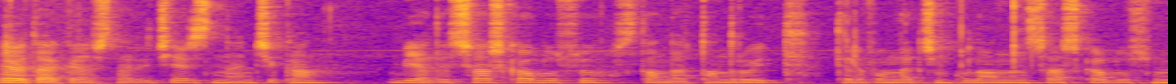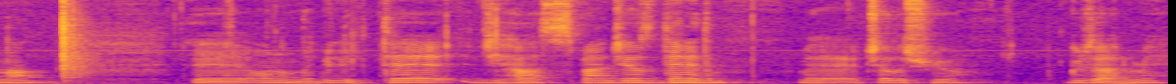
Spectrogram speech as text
Evet arkadaşlar içerisinden çıkan bir adet şarj kablosu. Standart Android telefonlar için kullandığınız şarj kablosundan ee, onunla birlikte cihaz. Ben cihazı denedim. Ee, çalışıyor. Güzel mi?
